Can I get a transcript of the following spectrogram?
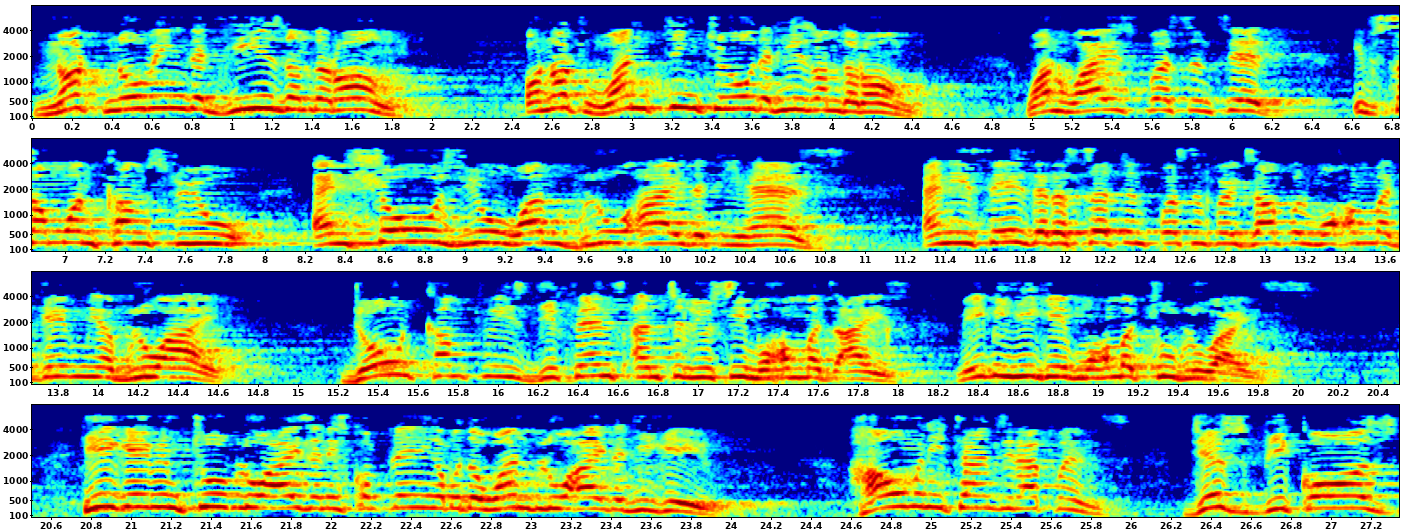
not knowing that he is on the wrong. Or not wanting to know that he is on the wrong. One wise person said, if someone comes to you and shows you one blue eye that he has, and he says that a certain person, for example, Muhammad gave me a blue eye, don't come to his defense until you see Muhammad's eyes. Maybe he gave Muhammad two blue eyes. He gave him two blue eyes and he's complaining about the one blue eye that he gave. How many times it happens? Just because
